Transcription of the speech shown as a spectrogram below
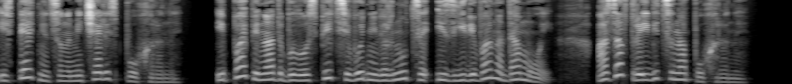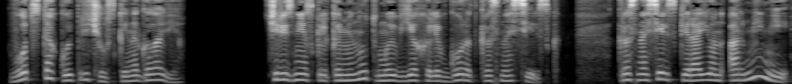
И в пятницу намечались похороны. И папе надо было успеть сегодня вернуться из Еревана домой, а завтра явиться на похороны. Вот с такой прической на голове. Через несколько минут мы въехали в город Красносельск. Красносельский район Армении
